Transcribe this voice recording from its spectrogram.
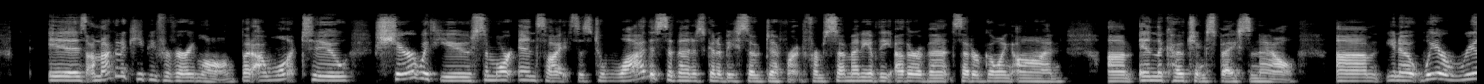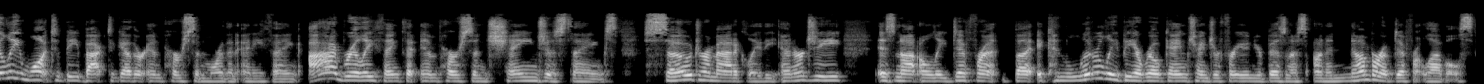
is I'm not going to keep you for very long, but I want to share with you some more insights as to why this event is going to be so different from so many of the other events that are going on um, in the coaching space now. Um, you know, we are really want to be back together in person more than anything. I really think that in person changes things so dramatically. The energy is not only different, but it can literally be a real game changer for you in your business on a number of different levels.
